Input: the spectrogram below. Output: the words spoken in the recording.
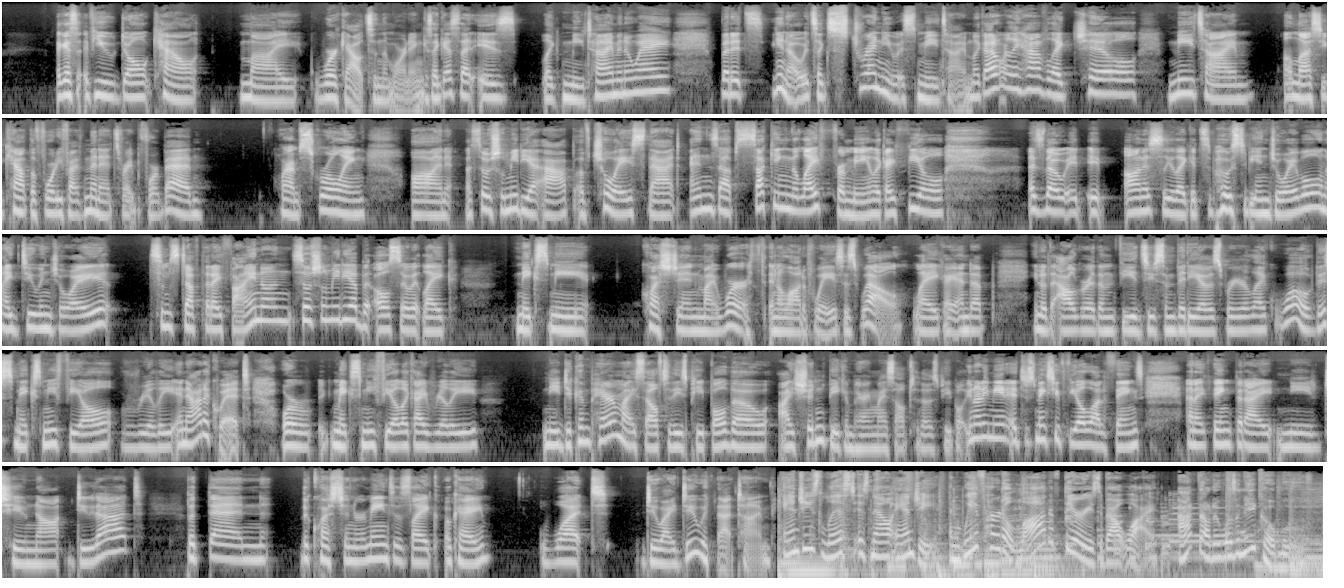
I guess if you don't count my workouts in the morning, because I guess that is like me time in a way, but it's, you know, it's like strenuous me time. Like I don't really have like chill me time unless you count the 45 minutes right before bed where I'm scrolling on a social media app of choice that ends up sucking the life from me. Like I feel as though it it honestly like it's supposed to be enjoyable and I do enjoy some stuff that I find on social media, but also it like makes me question my worth in a lot of ways as well. Like I end up, you know, the algorithm feeds you some videos where you're like, whoa, this makes me feel really inadequate or makes me feel like I really need to compare myself to these people, though I shouldn't be comparing myself to those people. You know what I mean? It just makes you feel a lot of things. And I think that I need to not do that. But then the question remains is like, okay, what do I do with that time? Angie's list is now Angi, and we've heard a lot of theories about why. I thought it was an eco move.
